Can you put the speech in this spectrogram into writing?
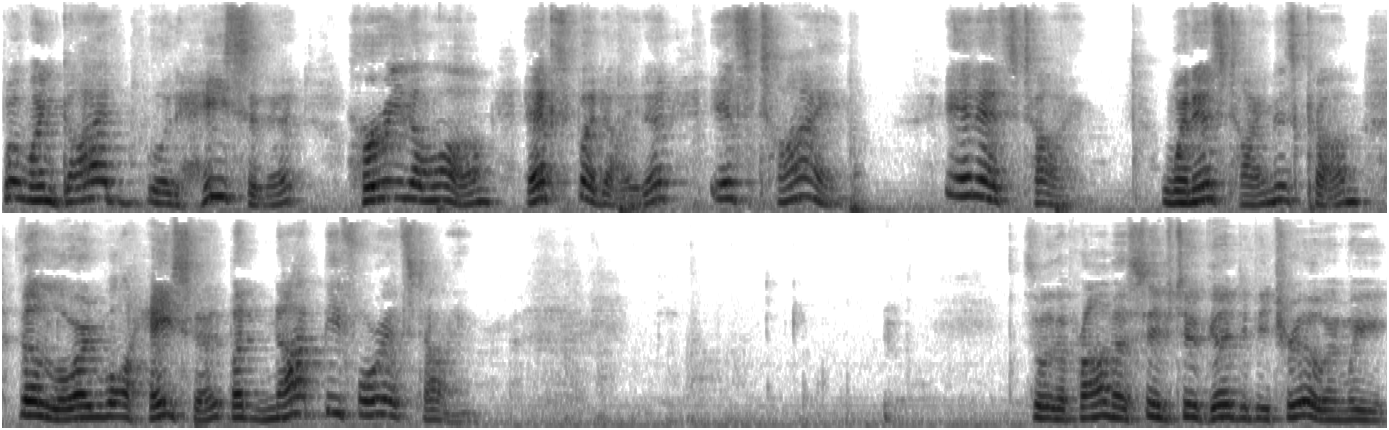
But when God would hasten it, hurry it along, expedite it, it's time. In its time. When its time has come, the Lord will hasten it, but not before its time. So the promise seems too good to be true, and we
